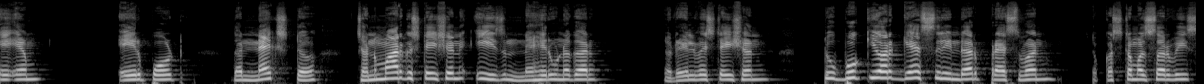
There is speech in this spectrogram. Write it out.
AM airport the next Janmarg station is Nehrunagar railway station to book your gas cylinder press one તો કસ્ટમર સર્વિસ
